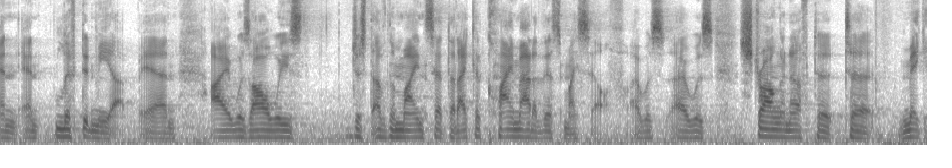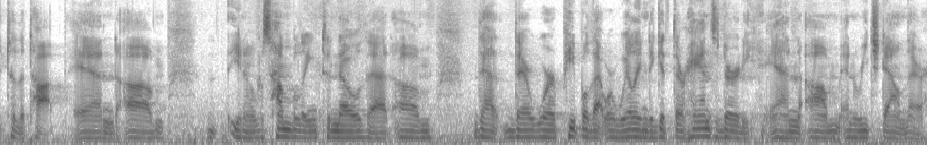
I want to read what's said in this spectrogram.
and, and lifted me up. And I was always just of the mindset that I could climb out of this myself. I was I was strong enough to to make it to the top, and um, you know it was humbling to know that um, that there were people that were willing to get their hands dirty and um, and reach down there.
